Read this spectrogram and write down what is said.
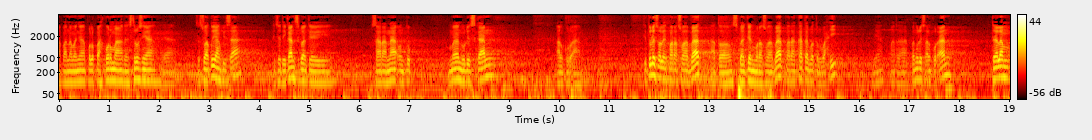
apa namanya pelepah kurma dan seterusnya ya. sesuatu yang bisa dijadikan sebagai sarana untuk menuliskan Al-Quran ditulis oleh para sahabat atau sebagian para sahabat, para katabatul wahyi, ya, para penulis Al-Quran dalam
